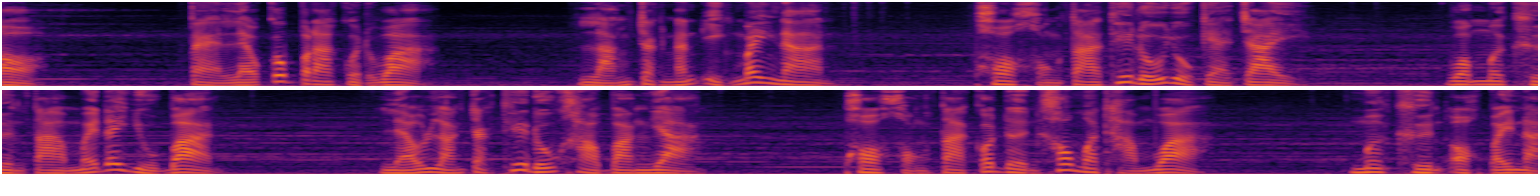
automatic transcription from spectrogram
ต่อ แต่แล้วก็ปรากฏว่า หลังจากนั้นอีกไม่นาน พ่อของตาที่รู้อยู่แก่ใจ ว่าเมื่อคืนตาไม่ได้อยู่บ้าน แล้วหลังจากที่รู้ข่าวบางอย่าง พ่อของตาก็เดินเข้ามาถามว่า เมื่อคืนออกไปไหน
